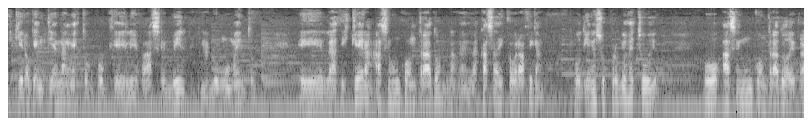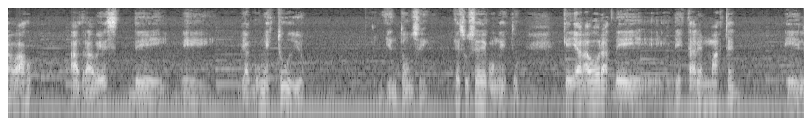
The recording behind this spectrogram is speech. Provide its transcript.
y quiero que entiendan esto porque les va a servir en algún momento, eh, las disqueras hacen un contrato, las casas discográficas, o tienen sus propios estudios, o hacen un contrato de trabajo a través de, de, algún estudio. Entonces, ¿qué sucede con esto? Que ya a la hora de, de estar en máster, eh,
